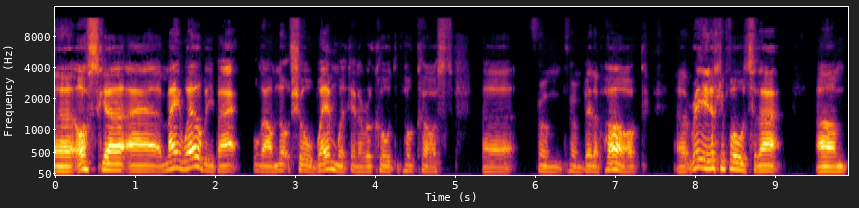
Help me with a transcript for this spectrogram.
uh, Oscar uh, may well be back, although I'm not sure when we're going to record the podcast uh, from from Villa Park. Uh, really looking forward to that. Um,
